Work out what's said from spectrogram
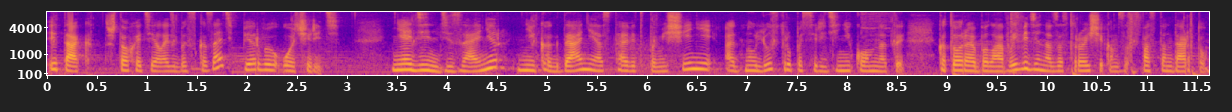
Итак, что хотелось бы сказать в первую очередь. Ни один дизайнер никогда не оставит в помещении одну люстру посередине комнаты, которая была выведена застройщиком по стандарту.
